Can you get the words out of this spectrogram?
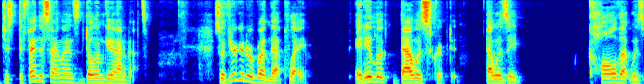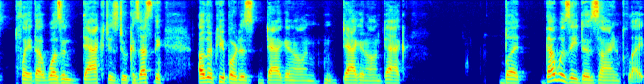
just defend the sidelines. Don't let them get out of bounds. So if you're going to run that play, and it looked that was scripted, that was a call that was played. That wasn't Dak just do because that's the other people are just dagging on dagging on Dak. But that was a design play.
